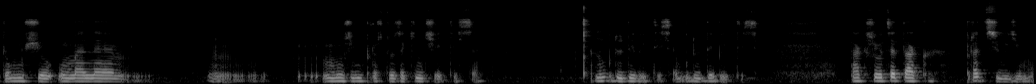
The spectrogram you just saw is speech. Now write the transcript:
тому що у мене може він просто закінчитися. Ну, буду дивитися, буду дивитися. Так що це так працюємо.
